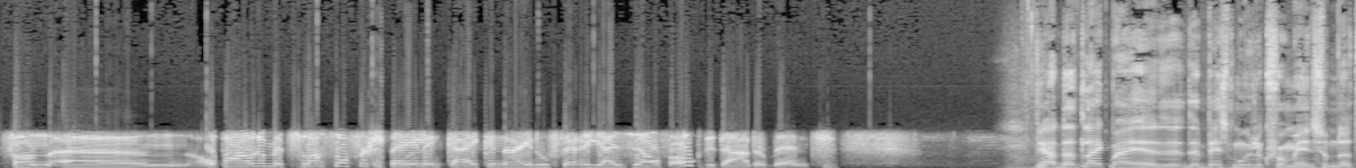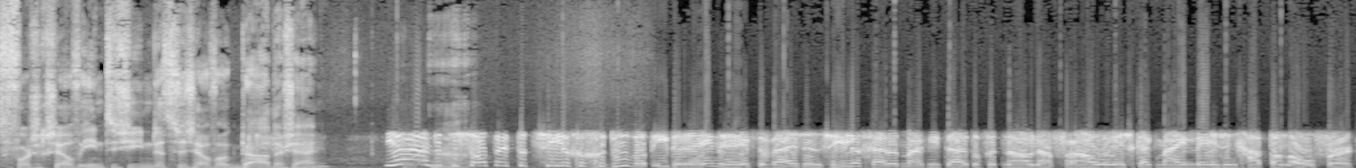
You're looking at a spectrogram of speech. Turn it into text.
van uh, ophouden met slachtoffer spelen... en kijken naar in hoeverre jij zelf ook de dader bent. Ja, dat lijkt mij uh, best moeilijk voor mensen... om dat voor zichzelf in te zien dat ze zelf ook dader zijn. Ja, en dat is altijd dat zielige gedoe wat iedereen heeft. En wij zijn zielig, hè. dat maakt niet uit of het nou naar vrouwen is. Kijk, mijn lezing gaat dan over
